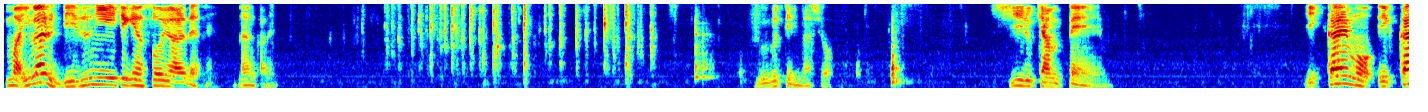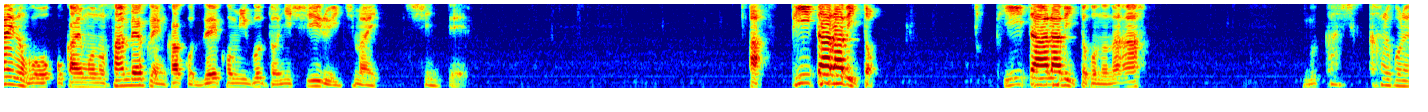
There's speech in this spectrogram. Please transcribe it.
まあ、いわゆるディズニー的なそういうあれだよね。なんかね。ググってみましょう。シールキャンペーン。一回も、一回のお買い物300円過去税込みごとにシール1枚申請。あ、ピーターラビット。ピーターラビットこのな、昔からこれ、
